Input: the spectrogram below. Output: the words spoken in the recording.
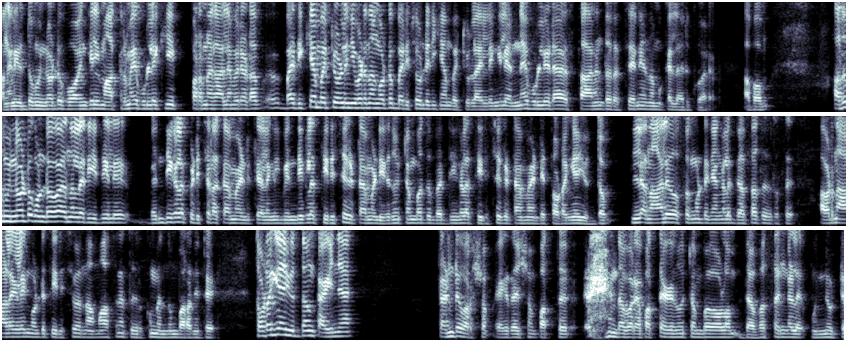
അങ്ങനെ യുദ്ധം മുന്നോട്ട് പോയെങ്കിൽ മാത്രമേ പുള്ളിക്ക് പറഞ്ഞ കാലം വരെ അവിടെ ഭരിക്കാൻ പറ്റുള്ളൂ. ഇനി ഇവിടെ നിന്ന് അങ്ങോട്ട് ഭരിച്ചുകൊണ്ടിരിക്കാൻ പറ്റുള്ളൂ. അല്ലെങ്കിൽ എന്നേ പുള്ളിയുടെ സ്ഥാനം തെറിച്ചതിനെ നമുക്ക് എല്ലാവർക്കും അറിയാം. അപ്പം അത് മുന്നോട്ട് കൊണ്ടുപോകുക എന്നുള്ള രീതിയിൽ ബന്ദികളെ പിടിച്ചെടുക്കാൻ വേണ്ടിയിട്ട് അല്ലെങ്കിൽ ബന്ദികളെ തിരിച്ചു കിട്ടാൻ വേണ്ടി ഇരുന്നൂറ്റമ്പത് ബന്ദികളെ തിരിച്ചു കിട്ടാൻ വേണ്ടി തുടങ്ങിയ യുദ്ധം. ഇല്ല നാല് ദിവസം കൊണ്ട് ഞങ്ങൾ ഗസ തീർത്ത് അവിടുന്ന് ആളുകളെയും കൊണ്ട് തിരിച്ചു വന്ന് അമാസിനെ തീർക്കുമെന്നും പറഞ്ഞിട്ട് തുടങ്ങിയ യുദ്ധം കഴിഞ്ഞ രണ്ട് വർഷം ഏകദേശം പത്ത് എന്താ പറയുക പത്ത് എഴുന്നൂറ്റമ്പതോളം ദിവസങ്ങൾ മുന്നോട്ട്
